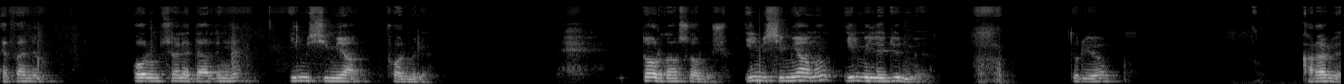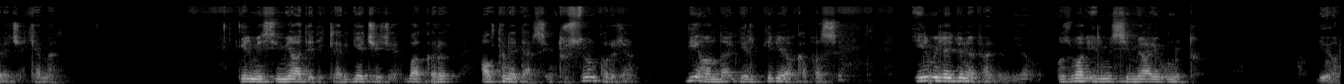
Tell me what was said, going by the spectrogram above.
Efendim, oğlum söyle derdin ne? İlmi simya formülü. Doğrudan sormuş. İlmi simya mı, ilmi ledün mü? Duruyor. Karar verecek hemen. İlmi simya dedikleri geçici. Bakırı altın edersin. Turşusunu mu kuracaksın? Bir anda gelip geliyor kafası. İlmi ledün efendim diyor. O zaman ilmi simyayı unut. Diyor.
